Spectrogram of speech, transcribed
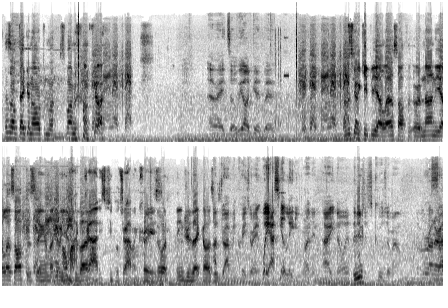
Because I'll take an Altima. Spawn the wrong car. all right, so we all good, man. I'm just gonna keep the ELS off, or non-ELS off this thing. I'm not gonna Oh use my the device. god, these people driving crazy. You know what danger that I'm causes. driving crazy right. Wait, I see a lady running. All right, you know what? Let's just cruise around. Runner, I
